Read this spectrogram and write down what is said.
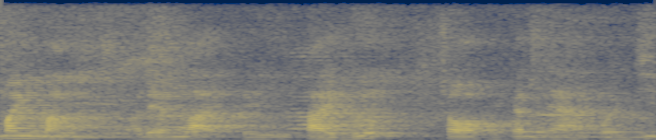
may mắn và đem lại cái tài vượng cho cái căn nhà của anh chị.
